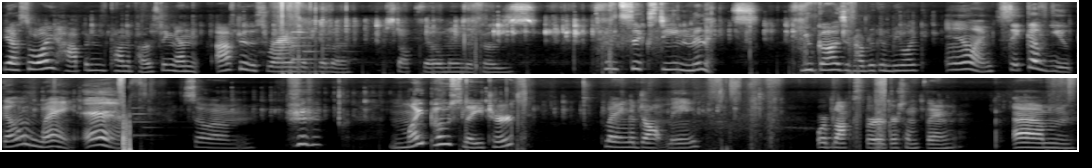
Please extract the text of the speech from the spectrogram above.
Yeah, so I have been kind of posting, and after this round, I'm gonna stop filming because it's been 16 minutes. You guys are probably gonna be like, "Oh, I'm sick of you. Go away." So um, might post later, playing Adopt Me or Bloxburg or something. Um.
